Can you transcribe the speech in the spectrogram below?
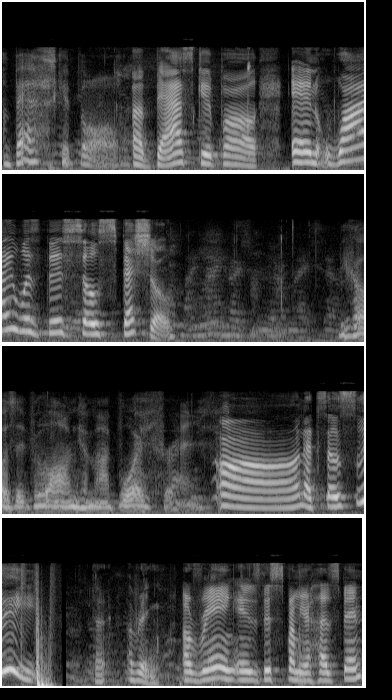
A basketball. a basketball. And why was this so special? Because it belonged to my boyfriend. Aw, that's so sweet. Uh, a ring. A ring. Is this from your husband?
